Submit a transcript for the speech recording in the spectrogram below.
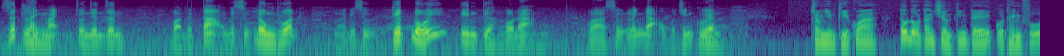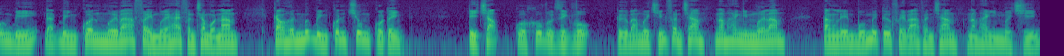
rất lành mạnh cho nhân dân và để tạo cái sự đồng thuận, cái sự tuyệt đối tin tưởng vào Đảng và sự lãnh đạo của chính quyền. Trong nhiệm kỳ qua, tốc độ tăng trưởng kinh tế của thành phố Uông Bí đạt bình quân 13,12% một năm, cao hơn mức bình quân chung của tỉnh. Tỷ trọng của khu vực dịch vụ từ 39% năm 2015 tăng lên 44,3% năm 2019.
